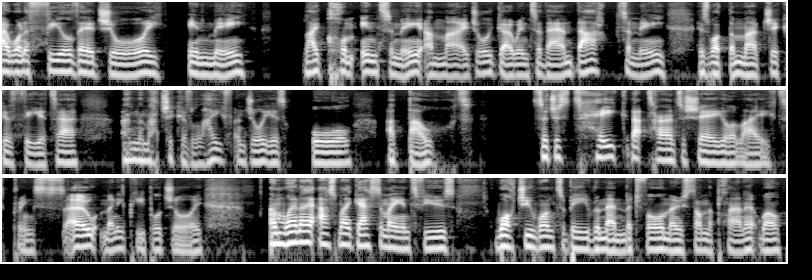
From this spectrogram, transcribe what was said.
i want to feel their joy in me like come into me and my joy go into them. That to me is what the magic of theatre and the magic of life and joy is all about. So just take that time to share your light, bring so many people joy. And when I ask my guests in my interviews what you want to be remembered for most on the planet, well,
